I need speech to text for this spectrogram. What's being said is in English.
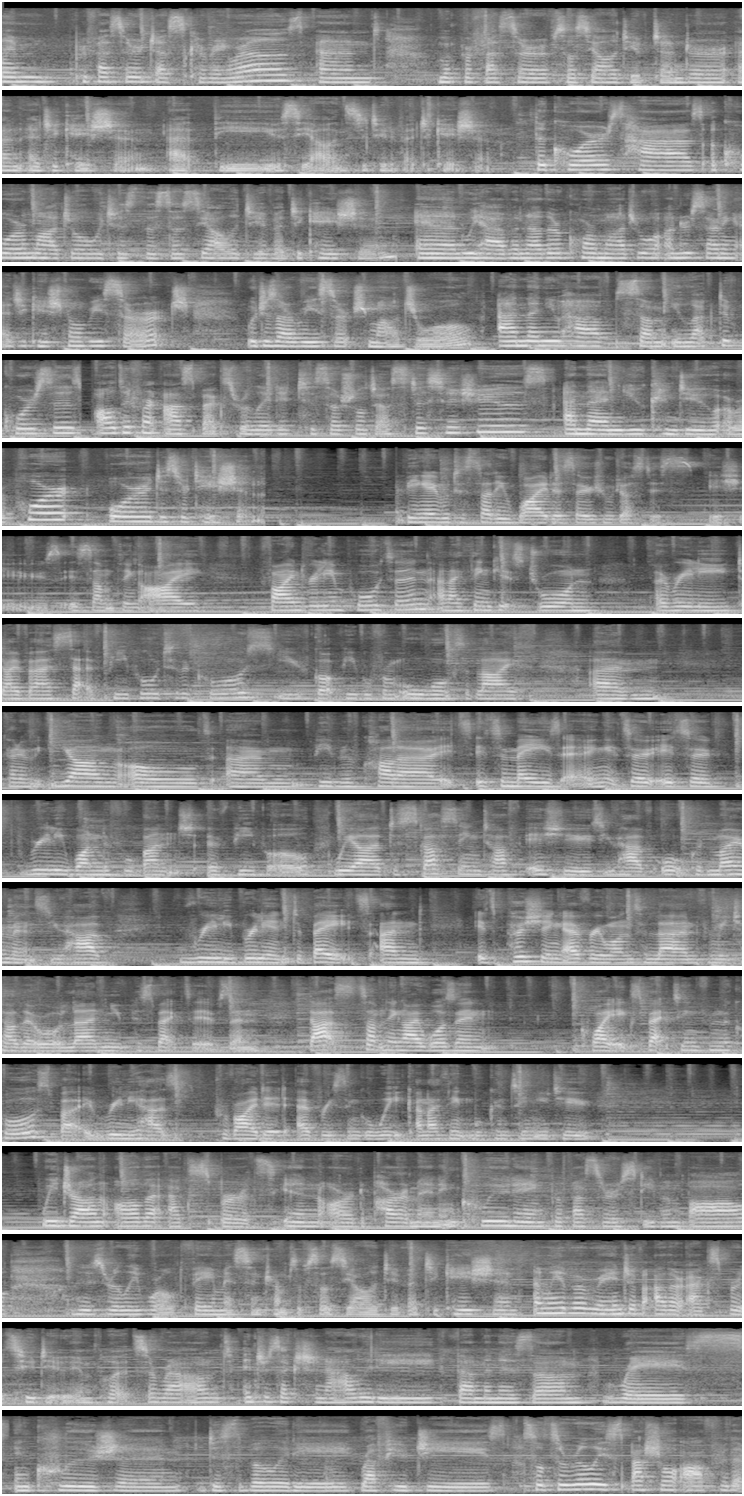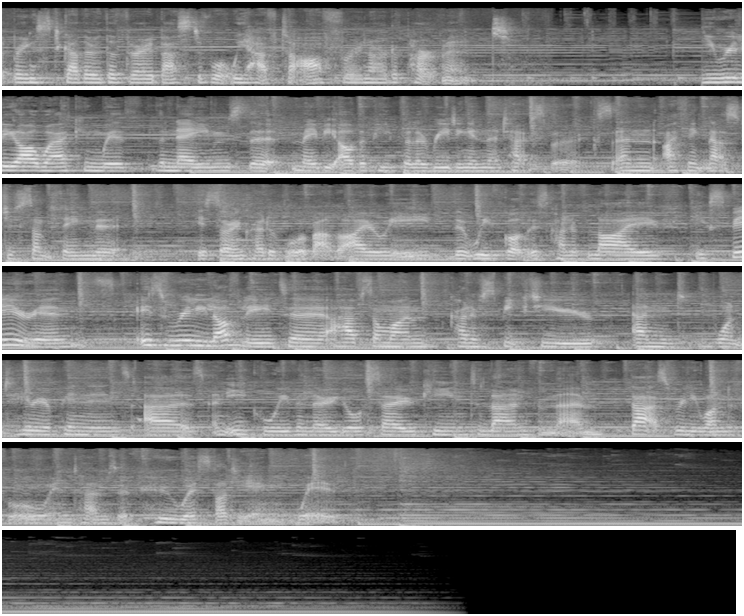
I'm Professor Jessica Ringrose, and I'm a professor of Sociology of Gender and Education at the UCL Institute of Education. The course has a core module, which is the Sociology of Education, and we have another core module, Understanding Educational Research, which is our research module. And then you have some elective courses, all different aspects related to social justice issues. And then you can do a report or a dissertation. Being able to study wider social justice issues is something I find really important and I think it's drawn a really diverse set of people to the course. You've got people from all walks of life, um, kind of young, old, um, people of colour. It's, it's amazing. It's a, it's a really wonderful bunch of people. We are discussing tough issues. You have awkward moments. You have really brilliant debates and it's pushing everyone to learn from each other or learn new perspectives and that's something I wasn't quite expecting from the course but it really has provided every single week and I think will continue to we draw on all the experts in our department, including Professor Stephen Ball, who's really world famous in terms of sociology of education. And we have a range of other experts who do inputs around intersectionality, feminism, race, inclusion, disability, refugees. So it's a really special offer that brings together the very best of what we have to offer in our department. You really are working with the names that maybe other people are reading in their textbooks and I think that's just something that is so incredible about the IOE, that we've got this kind of live experience. It's really lovely to have someone kind of speak to you and want to hear your opinions as an equal even though you're so keen to learn from them. That's really wonderful in terms of who we're studying with.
